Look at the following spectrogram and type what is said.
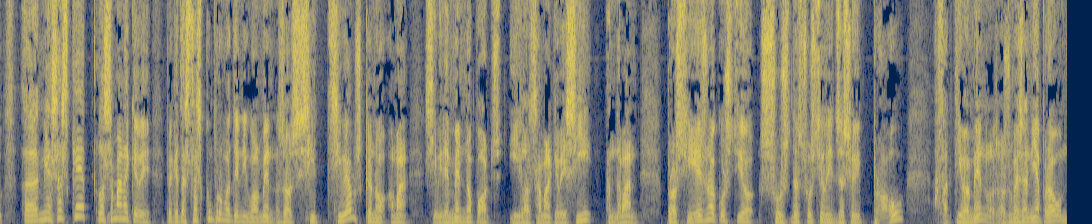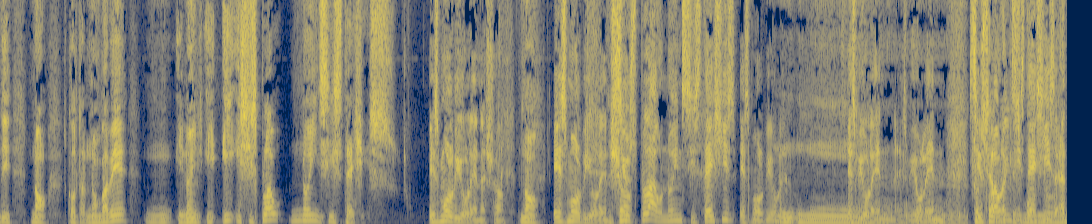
uh, mira, saps què? La setmana que ve, perquè t'estàs comprometent igualment. Aleshores, si, si veus que no, home, si evidentment no pots i la setmana que ve sí, endavant. Però si és una qüestió de socialització i prou, efectivament, aleshores només n'hi ha prou amb dir, no, escolta, no em va bé, mm, i, no, i, i, i sisplau, no insisteixis. És molt violent, això. No. És molt violent. Això- Si us plau, no insisteixis, és molt violent. Mm, És violent, és violent. em Si us plau, no que insisteixis, et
